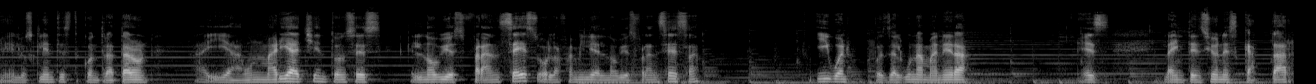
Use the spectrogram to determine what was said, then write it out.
Eh, los clientes contrataron ahí a un mariachi, entonces el novio es francés o la familia del novio es francesa. Y bueno, pues de alguna manera es la intención es captar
